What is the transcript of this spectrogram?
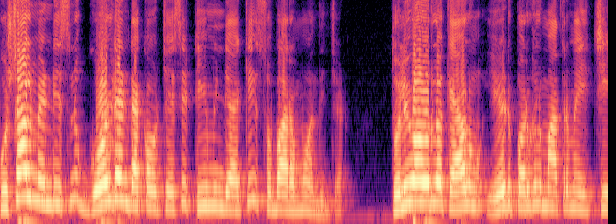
కుషాల్ మెండిస్ను గోల్డెన్ డక్అవుట్ చేసి టీమిండియాకి శుభారంభం అందించాడు. తొలి ఓవర్లో కేవలం ఏడు పరుగులు మాత్రమే ఇచ్చి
